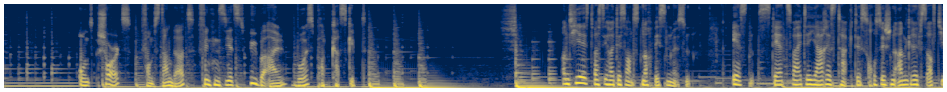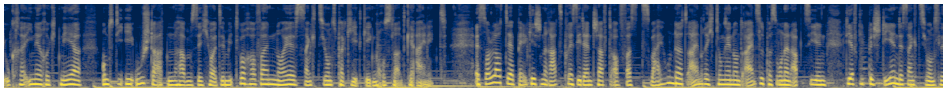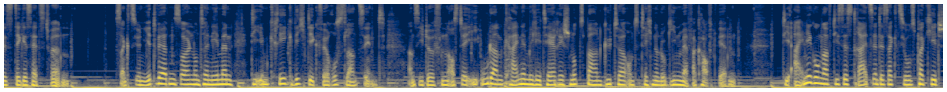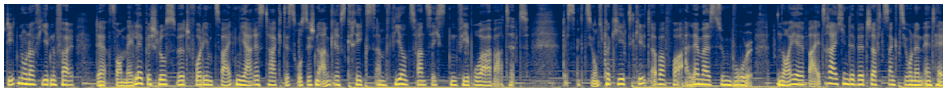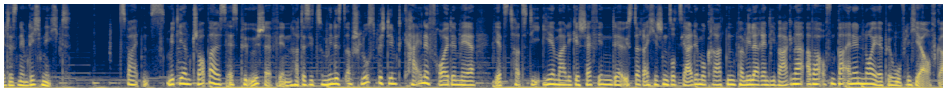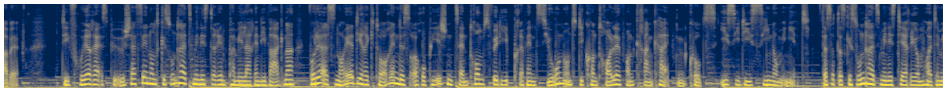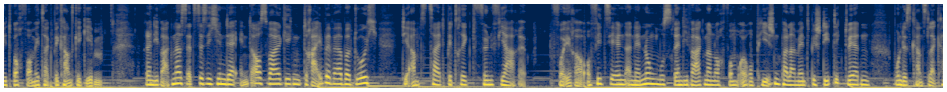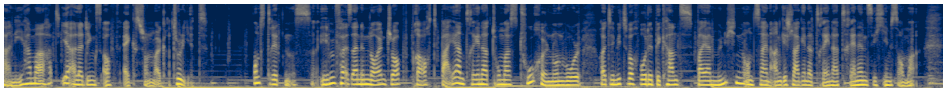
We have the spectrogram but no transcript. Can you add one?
Und Shorts vom Standard finden Sie jetzt überall, wo es Podcasts gibt. Und hier ist, was Sie heute sonst noch wissen müssen. Erstens, der zweite Jahrestag des russischen Angriffs auf die Ukraine rückt näher und die EU-Staaten haben sich heute Mittwoch auf ein neues Sanktionspaket gegen Russland geeinigt. Es soll laut der belgischen Ratspräsidentschaft auf fast 200 Einrichtungen und Einzelpersonen abzielen, die auf die bestehende Sanktionsliste gesetzt werden. Sanktioniert werden sollen Unternehmen, die im Krieg wichtig für Russland sind. An sie dürfen aus der EU dann keine militärisch nutzbaren Güter und Technologien mehr verkauft werden. Die Einigung auf dieses 13. Sanktionspaket steht nun auf jeden Fall. Der formelle Beschluss wird vor dem zweiten Jahrestag des russischen Angriffskriegs am 24. Februar erwartet. Das Sanktionspaket gilt aber vor allem als Symbol. Neue, weitreichende Wirtschaftssanktionen enthält es nämlich nicht. Zweitens, mit ihrem Job als SPÖ-Chefin hatte sie zumindest am Schluss bestimmt keine Freude mehr. Jetzt hat die ehemalige Chefin der österreichischen Sozialdemokraten Pamela Rendi-Wagner aber offenbar eine neue berufliche Aufgabe. Die frühere SPÖ-Chefin und Gesundheitsministerin Pamela Rendi-Wagner wurde als neue Direktorin des Europäischen Zentrums für die Prävention und die Kontrolle von Krankheiten, kurz ECDC, nominiert. Das hat das Gesundheitsministerium heute Mittwochvormittag bekannt gegeben. Randy Wagner setzte sich in der Endauswahl gegen drei Bewerber durch. Die Amtszeit beträgt fünf Jahre. Vor ihrer offiziellen Ernennung muss Randy Wagner noch vom Europäischen Parlament bestätigt werden. Bundeskanzler Karl Nehammer hat ihr allerdings auf Ex schon mal gratuliert. Und drittens, ebenfalls einen neuen Job braucht Bayern-Trainer Thomas Tuchel nun wohl. Heute Mittwoch wurde bekannt, Bayern München und sein angeschlagener Trainer trennen sich im Sommer.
